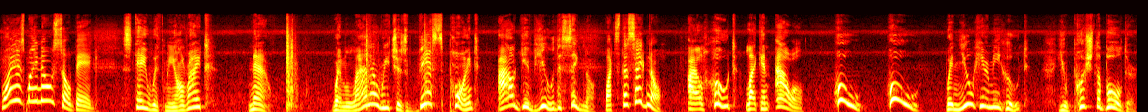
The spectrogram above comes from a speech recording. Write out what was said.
Why is my nose so big? Stay with me, all right? Now, when Lana reaches this point, I'll give you the signal. What's the signal? I'll hoot like an owl. Hoo! Hoo! When you hear me hoot, you push the boulder.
